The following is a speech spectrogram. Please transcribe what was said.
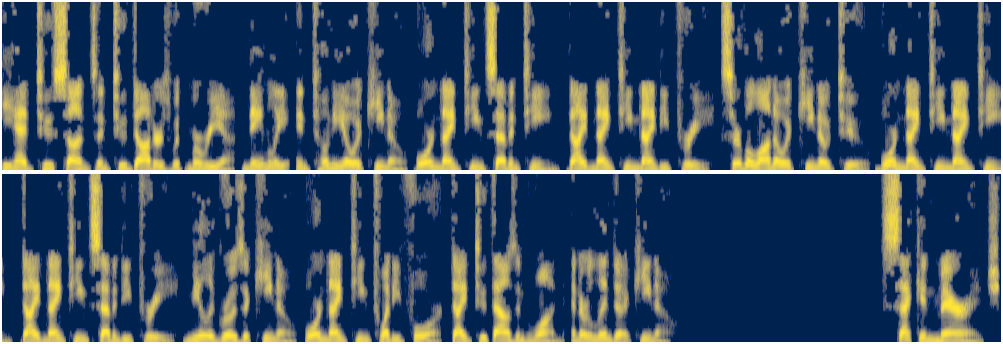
He had two sons and two daughters with Maria, namely, Antonio Aquino, born 1917, died 1993, Servillano Aquino II, born 1919, died 1973, Milagros Aquino, born 1924, died 2001, and Erlinda Aquino. Second marriage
